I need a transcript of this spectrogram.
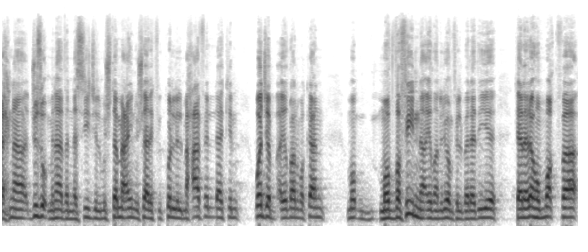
إحنا جزء من هذا النسيج المجتمعي نشارك في كل المحافل لكن وجب أيضا وكان موظفينا أيضا اليوم في البلدية كان لهم وقفة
